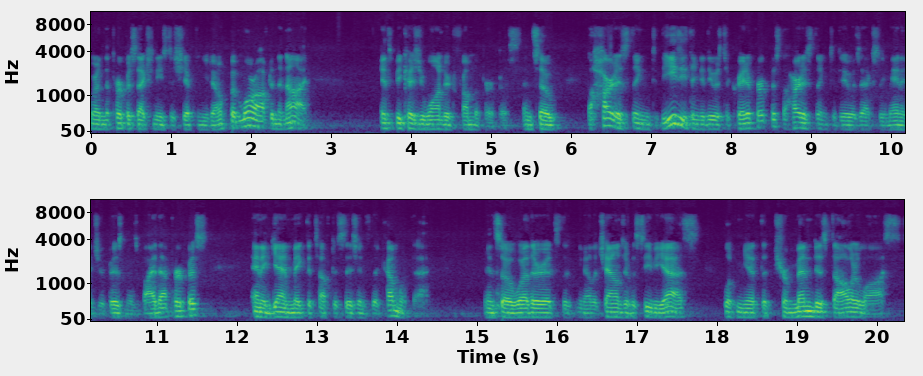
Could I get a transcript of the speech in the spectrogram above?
when the purpose actually needs to shift and you don't, but more often than not, it's because you wandered from the purpose. And so the hardest thing, to, the easy thing to do is to create a purpose. The hardest thing to do is actually manage your business by that purpose, and again make the tough decisions that come with that. And so whether it's the you know the challenge of a CVS looking at the tremendous dollar loss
